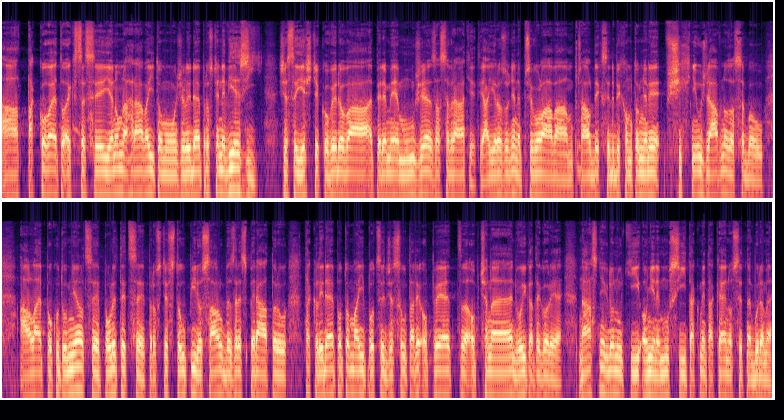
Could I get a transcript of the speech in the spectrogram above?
a takovéto excesy jenom nahrávají tomu, že lidé prostě nevěří, že se ještě covidová epidemie může zase vrátit. Já ji rozhodně nepřivolávám, přál bych si, kdybychom to měli všichni už dávno za sebou, ale pokud umělci, politici prostě vstoupí do sálu bez respirátoru, tak lidé potom mají pocit, že jsou tady opět občané dvojí kategorie. Nás někdo nutí, oni nemusí, tak my také nosit nebudeme.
